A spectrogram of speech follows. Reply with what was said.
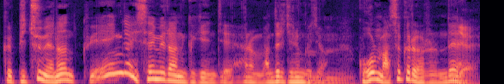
그 비추면은 굉장히 세밀한 그게 이제 하나 만들어지는 거죠. 음. 그걸 마스크를 그러는데 예.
